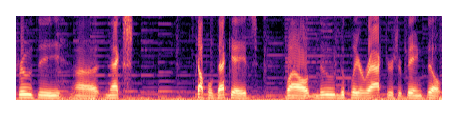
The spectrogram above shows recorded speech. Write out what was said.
through the uh, next couple decades while new nuclear reactors are being built.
